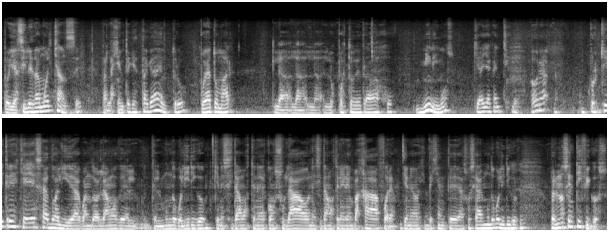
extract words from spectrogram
Pues y así les damos el chance para la gente que está acá adentro pueda tomar la- la- la- los puestos de trabajo mínimos que hay acá en Chile. Ahora, ¿por qué crees que hay esa dualidad cuando hablamos del, del mundo político? Que necesitamos tener consulado, necesitamos tener embajada afuera, lleno de gente asociada al mundo político, pero no científicos,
